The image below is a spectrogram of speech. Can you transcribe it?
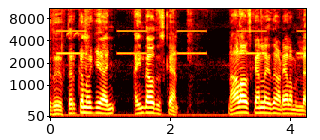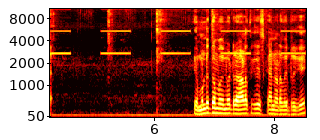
இது தெற்கு நோக்கி ஐந்தாவது ஸ்கேன் நாலாவது ஸ்கேனில் எதுவும் அடையாளம் இல்லை. இது முந்நூற்றம்பது மீட்டர் ஆழத்துக்கு ஸ்கேன் நடந்துகிட்ருக்கு.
